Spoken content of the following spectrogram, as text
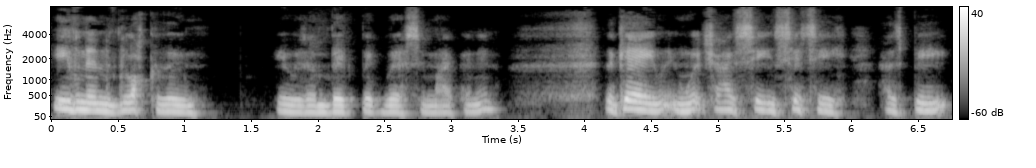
Even in the locker room, he was a big, big miss in my opinion. The game in which I've seen City has been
